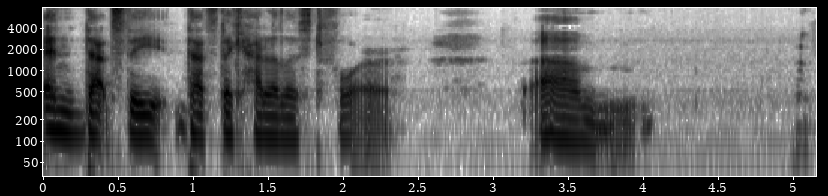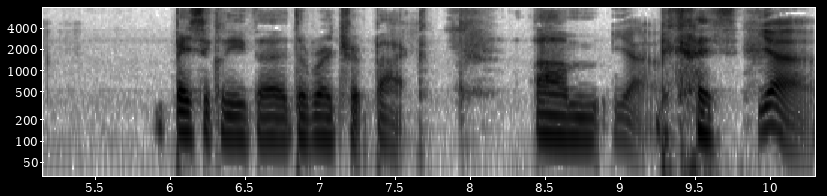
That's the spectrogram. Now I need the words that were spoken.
And that's the that's the catalyst for, um, basically the the road trip back. Um, Yeah. because Yeah.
